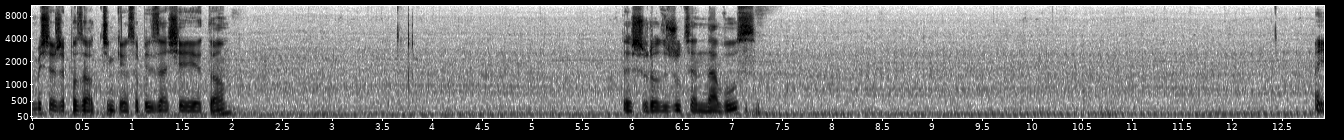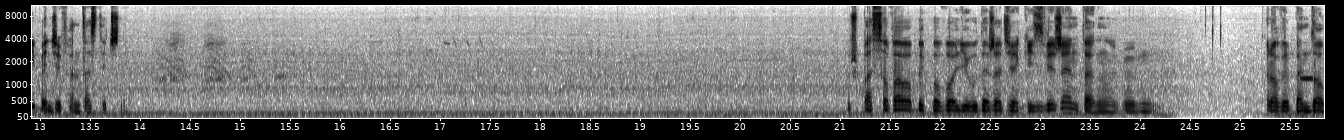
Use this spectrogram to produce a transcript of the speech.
Myślę, że poza odcinkiem sobie zasieję to. Też rozrzucę nawóz. No i będzie fantastycznie. już pasowałoby powoli uderzać w jakieś zwierzęta. No, krowy będą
